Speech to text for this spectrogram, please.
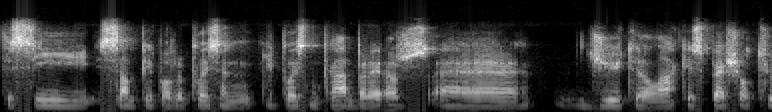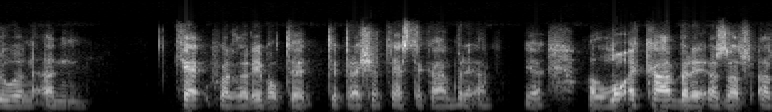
to see some people replacing replacing carburetors uh, due to the lack of special tooling and kit where they're able to, to pressure test the carburetor. Yeah, a lot of carburetors are, are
